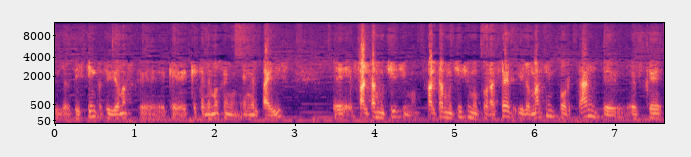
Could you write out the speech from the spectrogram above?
y los distintos idiomas que, que, tenemos en, en, el país, eh, falta muchísimo, falta muchísimo por hacer. Y lo más importante es que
